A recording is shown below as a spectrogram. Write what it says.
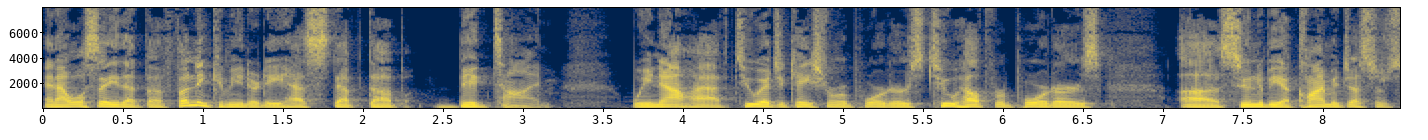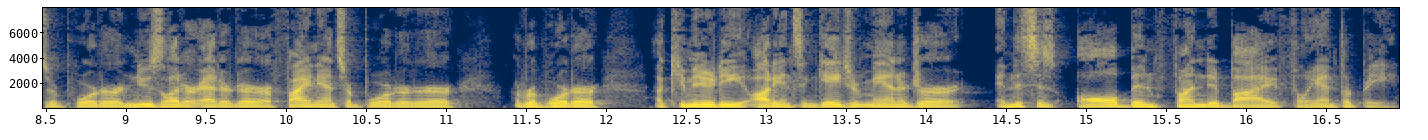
And I will say that the funding community has stepped up big time. We now have two education reporters, two health reporters, uh, soon to be a climate justice reporter, a newsletter editor, a finance reporter, a reporter, a community audience engagement manager, and this has all been funded by philanthropy.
